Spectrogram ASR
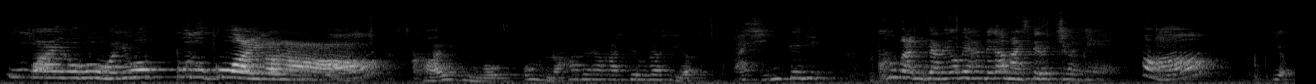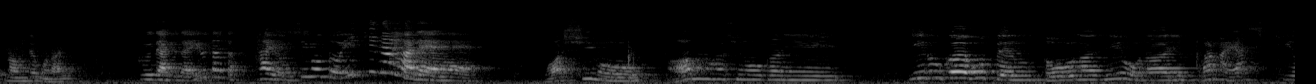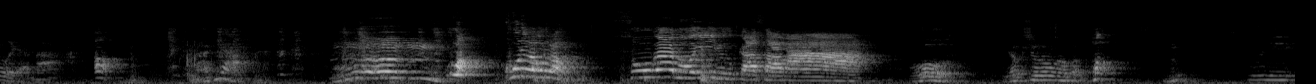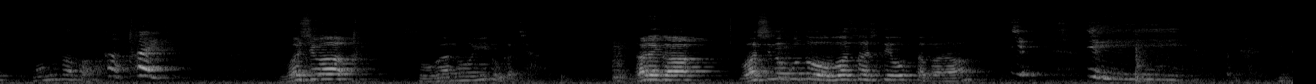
お前の方がよっぽど怖いがな。会議にも女はべらかしてるらしいがわし見てみ熊みたいな嫁はんで我慢してるっちゅうにはあ？いやなんでもない。ぐだぐだ言うたんとはよ仕事行きなはれ。わしも天橋の丘にイルカ御殿と同じような立派な屋敷をやな。あ。何や？うわこれはこれは蘇我のイルカ様。おお役所の者か。はんそれに女か。ははい。わしは蘇我のイルカじゃ。誰かわしのことを噂しておったかな？いえい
